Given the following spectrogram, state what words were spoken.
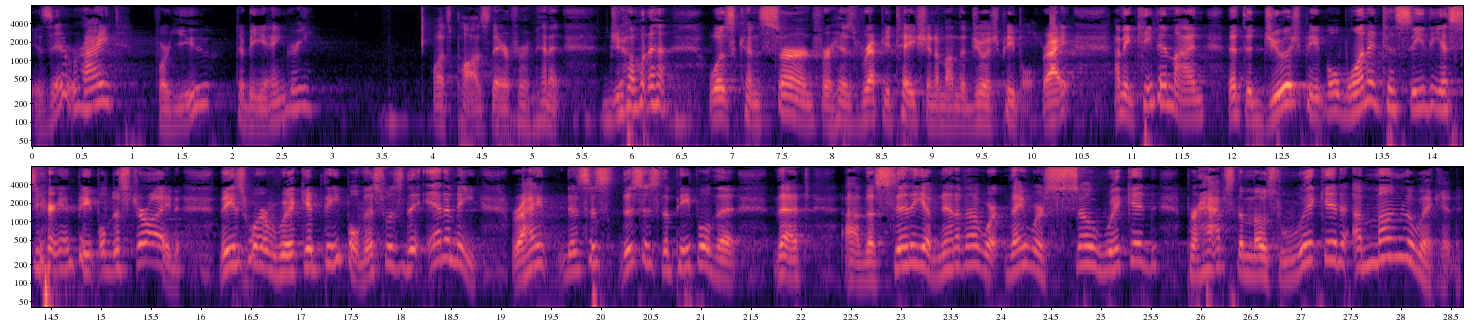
Is it right for you to be angry? Let's pause there for a minute. Jonah was concerned for his reputation among the Jewish people, right? I mean, keep in mind that the Jewish people wanted to see the Assyrian people destroyed. These were wicked people. This was the enemy, right? This is this is the people that that uh, the city of Nineveh were they were so wicked, perhaps the most wicked among the wicked.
